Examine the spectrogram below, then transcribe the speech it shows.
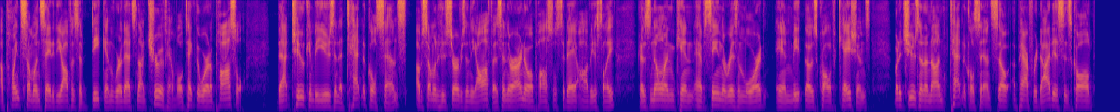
appoint someone, say, to the office of deacon where that's not true of him. We'll take the word apostle. That too can be used in a technical sense of someone who serves in the office. And there are no apostles today, obviously because no one can have seen the risen Lord and meet those qualifications, but it's used in a non technical sense. So Epaphroditus is called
